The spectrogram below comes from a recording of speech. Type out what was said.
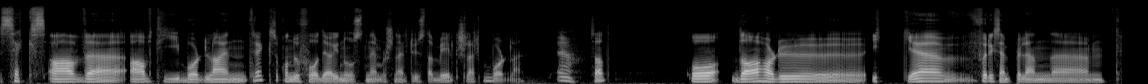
seks av, eh, av ti borderline-trekk, så kan du få diagnosen emosjonelt ustabil slash borderline. Ja. Sant? Og da har du ikke f.eks. en, eh,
